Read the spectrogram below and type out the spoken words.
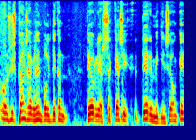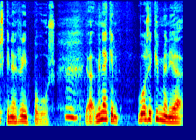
on siis kansainvälisen politiikan teoriassa käsi, termikin, se on keskinen riippuvuus. Mm. Ja minäkin vuosikymmeniä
